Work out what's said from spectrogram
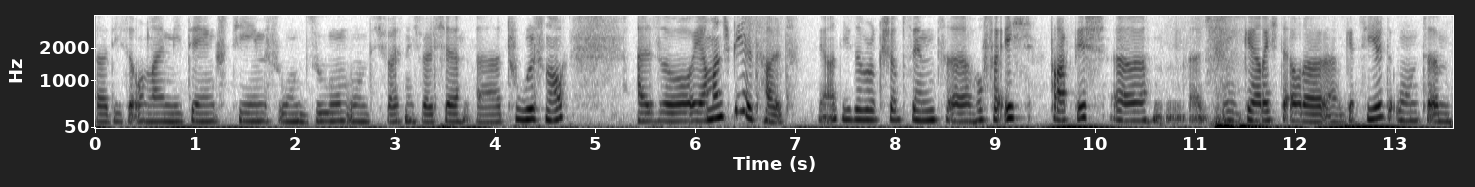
äh, diese Online-Meetings, Teams und Zoom und ich weiß nicht welche äh, Tools noch. Also ja, man spielt halt Ja, diese Workshops sind, äh, hoffe ich, praktisch gerichtet oder gezielt und ähm,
